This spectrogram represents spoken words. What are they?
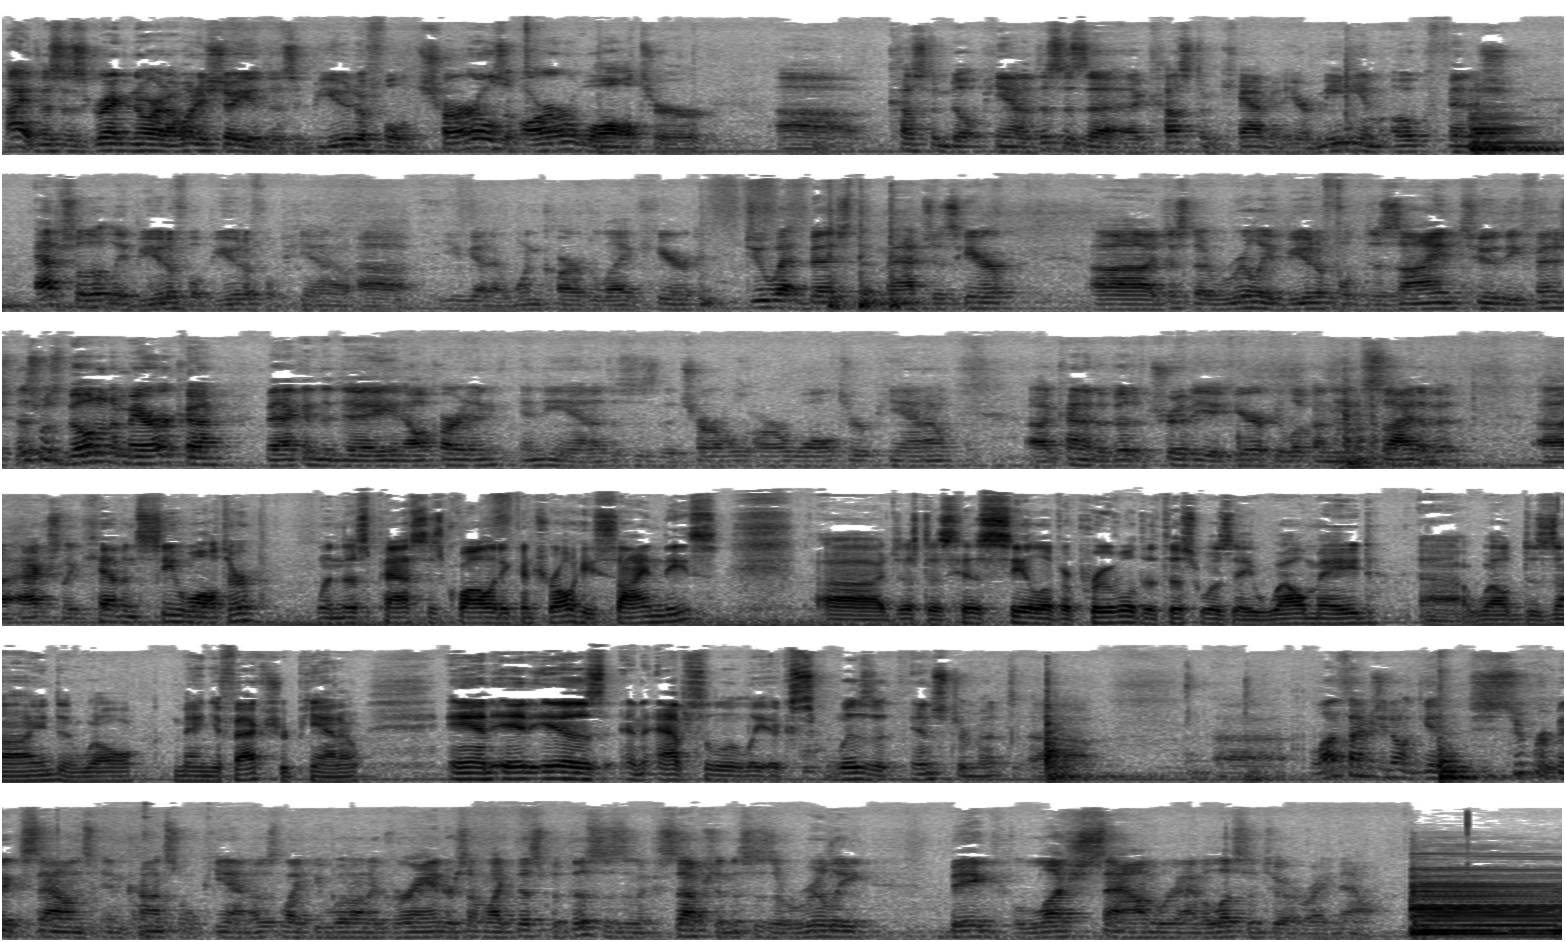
Hi, this is Greg Nord. I want to show you this beautiful Charles R. Walter uh, custom-built piano. This is a, a, custom cabinet here, medium oak finish. Absolutely beautiful, beautiful piano. Uh, you got a one carved leg here, duet bench that matches here. Uh, just a really beautiful design to the finish. This was built in America back in the day in Elkhart, Indiana. This is the Charles R. Walter piano. Uh, kind of a bit of trivia here if you look on the inside of it. Uh, actually, Kevin Seawalter, when this passes quality control, he signed these uh, just as his seal of approval that this was a well made, uh, well designed, and well manufactured piano. And it is an absolutely exquisite instrument. Uh, uh, a lot of times you don't get super big sounds in console pianos like you would on a grand or something like this, but this is an exception. This is a really big, lush sound. We're going to have a listen to it right now.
